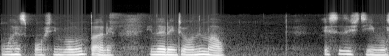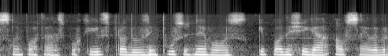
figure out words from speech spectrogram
uma resposta involuntária inerente ao animal. Esses estímulos são importantes porque eles produzem impulsos nervosos que podem chegar ao cérebro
